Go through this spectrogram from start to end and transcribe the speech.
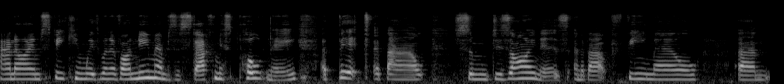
and I'm speaking with one of our new members of staff, Miss Pulteney, a bit about some designers and about female um,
